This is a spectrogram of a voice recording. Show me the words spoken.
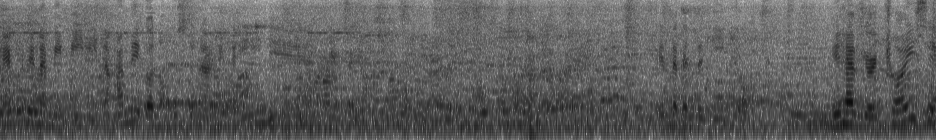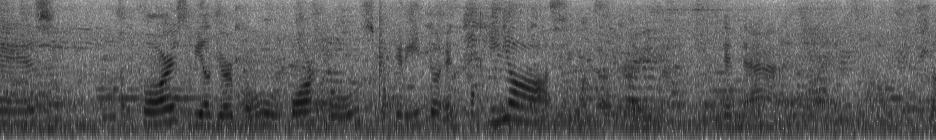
Siyempre, namimili na kami kung anong gusto namin kainin. Ganda-ganda dito. You have your choices. Of course, build your bowl. Pork bowls, pokirito, and pokiyos. Ganda. So,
